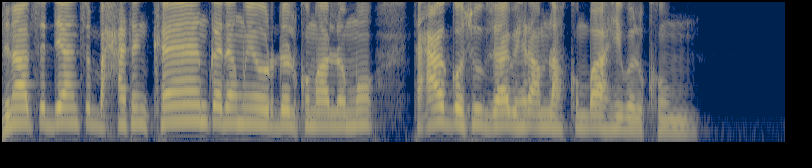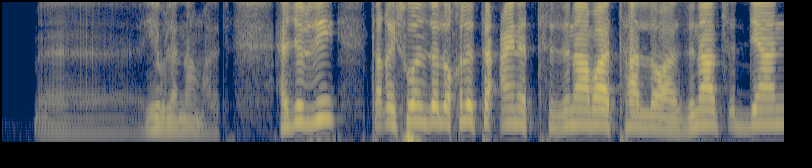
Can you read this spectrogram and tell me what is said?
ዝናብ ፅድያን ፅባሓትን ከም ቀደሙ የወርደልኩም ኣሎ ሞ ተሓገሱ እግዚኣብሄር ኣምላኽኩም በኣ ሂበልኩም ይብለና ማለት እዩ ሕጂ ብዚ ጠቂስዎን ዘሎ ክልተ ዓይነት ዝናባት ኣለዋ ዝናብ ፅድያን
